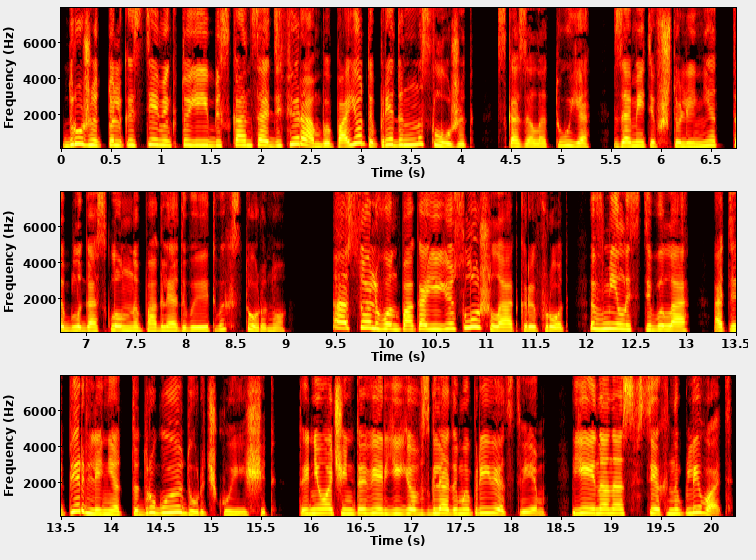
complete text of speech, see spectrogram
дружит только с теми, кто ей без конца дифирамбы поет и преданно служит», — сказала Туя, заметив, что Линетта благосклонно поглядывает в их сторону. «А Соль вон, пока ее слушала, открыв рот, в милости была, а теперь Линетта другую дурочку ищет. Ты не очень-то верь ее взглядам и приветствиям. Ей на нас всех наплевать».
